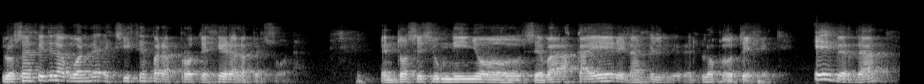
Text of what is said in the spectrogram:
Los ángeles de la guardia existen para proteger a la persona. Entonces, si un niño se va a caer, el ángel lo protege. Es verdad,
